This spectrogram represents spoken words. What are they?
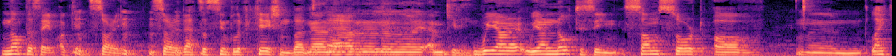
Not the same. Okay, sorry, sorry. That's a simplification, but no, no, um, no, no, no, no, I'm kidding. We are we are noticing some sort of um, like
